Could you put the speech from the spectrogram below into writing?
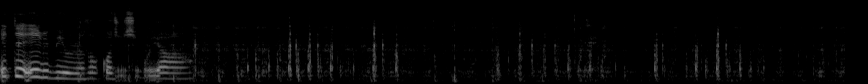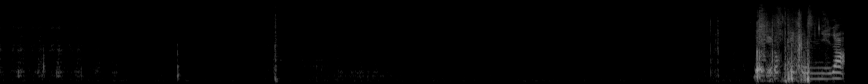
1대1 비율로 섞어주시고요. 네, 됩니다.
